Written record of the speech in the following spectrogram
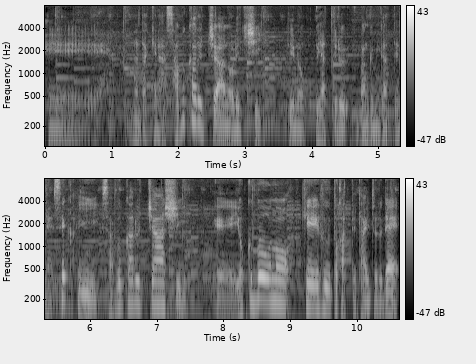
えーなんだっけなサブカルチャーの歴史っていうのをやってる番組があってね「世界サブカルチャー史、えー、欲望の系風」とかってタイトルで、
